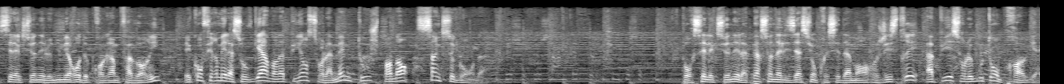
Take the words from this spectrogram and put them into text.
sélectionnez le numéro de programme favori et confirmez la sauvegarde en appuyant sur la même touche pendant 5 secondes. Pour sélectionner la personnalisation précédemment enregistrée, appuyez sur le bouton Prog,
